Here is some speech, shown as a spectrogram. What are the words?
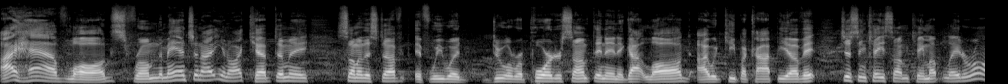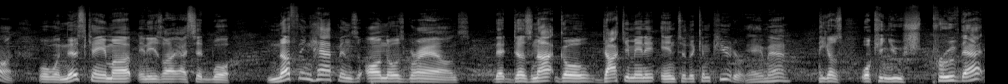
I have logs from the mansion. I, you know, I kept them. And some of the stuff, if we would do a report or something and it got logged, I would keep a copy of it just in case something came up later on. Well, when this came up, and he's like, I said, well, nothing happens on those grounds that does not go documented into the computer. Amen. He goes, Well, can you sh- prove that?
